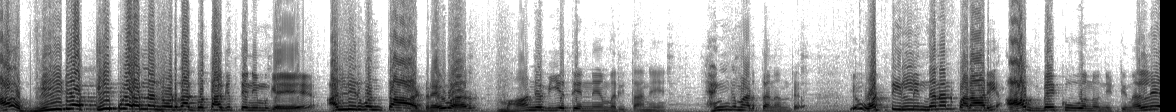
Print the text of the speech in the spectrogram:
ಆ ವಿಡಿಯೋ ಕ್ಲಿಪ್ಗಳನ್ನ ನೋಡಿದಾಗ ಗೊತ್ತಾಗುತ್ತೆ ನಿಮಗೆ, ಅಲ್ಲಿರುವಂತ ಡ್ರೈವರ್ ಮಾನವೀಯತೆಯನ್ನೇ ಮರಿತಾನೆ. ಹೆಂಗ್ ಮಾಡ್ತಾನಂದ್ರೆ ಒಟ್ಟು ಇಲ್ಲಿಂದ ನಾನು ಪರಾರಿ ಆಗ್ಬೇಕು ಅನ್ನೋ ನಿಟ್ಟಿನಲ್ಲಿ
